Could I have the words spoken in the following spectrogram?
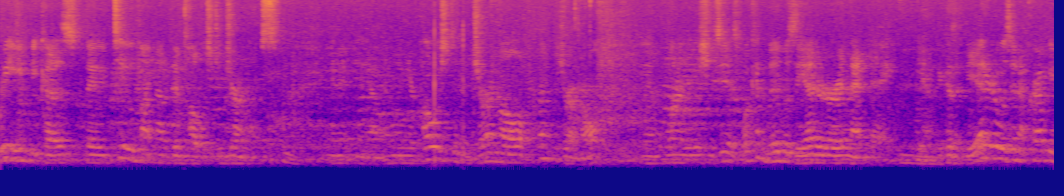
read because they too might not have been published in journals. And, it- you know, and when you're published in a journal, a print journal, and one of the issues is what kind of mood was the editor in that day? Yeah. Because if the editor was in a crappy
